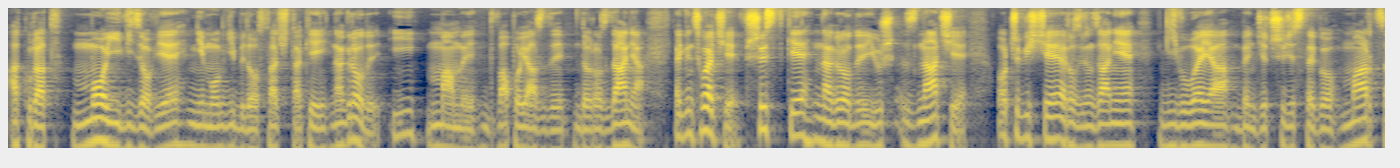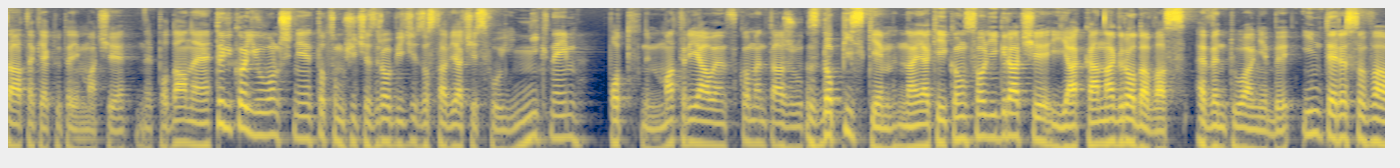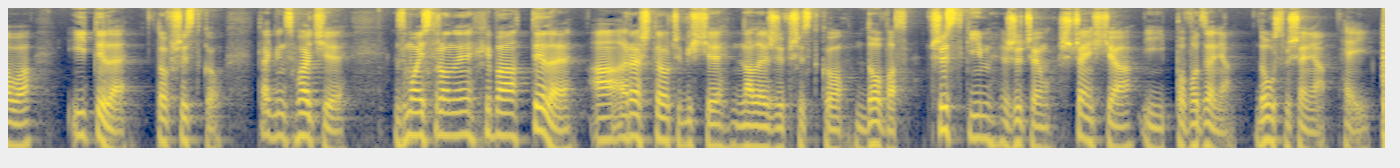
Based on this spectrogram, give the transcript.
akurat moi widzowie nie mogliby dostać takiej nagrody. I mamy dwa pojazdy do rozdania. Tak więc słuchajcie, wszystkie nagrody już znacie. Oczywiście rozwiązanie giveawaya będzie 30 marca, tak jak tutaj macie podane. Tylko i wyłącznie to, co musicie zrobić, zostawiacie swój nickname pod tym materiałem w komentarzu z dopiskiem, na jakiej konsoli gracie, jaka nagroda Was ewentualnie by interesowała i tyle. To wszystko. Tak więc słuchajcie, Z mojej strony chyba tyle, a resztę oczywiście należy wszystko do Was. Wszystkim życzę szczęścia i powodzenia. Do usłyszenia. Hej.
